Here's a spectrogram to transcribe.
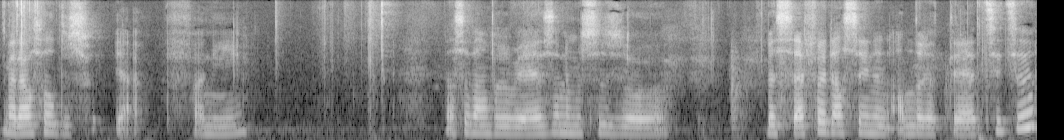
Maar dat was al dus, ja, funny. Dat ze dan verwijzen en moesten zo beseffen dat ze in een andere tijd zitten.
